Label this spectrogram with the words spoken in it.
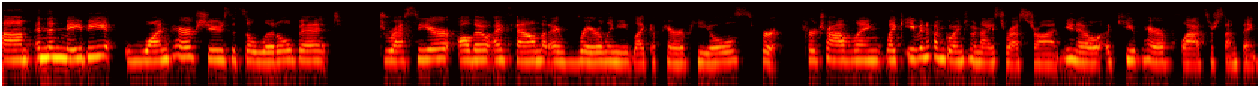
Um, and then maybe one pair of shoes that's a little bit dressier, although I found that I rarely need like a pair of heels for for traveling. Like even if I'm going to a nice restaurant, you know, a cute pair of flats or something.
